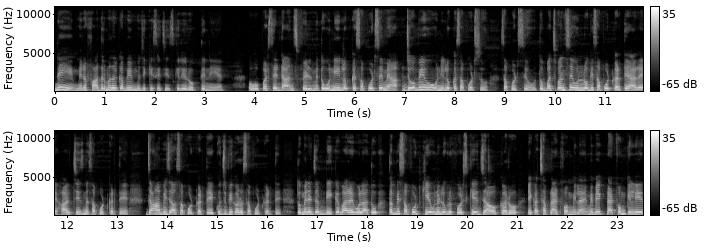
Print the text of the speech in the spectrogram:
नहीं मेरा फादर मदर कभी मुझे किसी चीज़ के लिए रोकते नहीं है और ऊपर से डांस फ़ील्ड में तो उन्हीं लोग का सपोर्ट से मैं जो भी हूँ, उन्हीं लोग का सपोर्ट से हूँ सपोर्ट से हूँ। तो बचपन से उन लोग ही सपोर्ट करते आ रहे हैं, हर चीज़ में सपोर्ट करते हैं, जहाँ भी जाओ सपोर्ट करते हैं, कुछ भी करो सपोर्ट करते तो मैंने जब डी के बारे में बोला तो तब भी सपोर्ट किए, उन्हें लोग रिफोर्स किए, जाओ, करो, एक अच्छा प्लेटफॉर्म मिला है। मैं भी एक प्लेटफॉर्म के लिए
